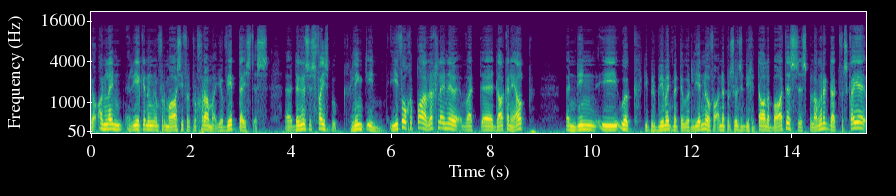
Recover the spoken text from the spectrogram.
jou aanlyn rekeninginligting vir programme, jou webtuistes, uh, dinge soos Facebook, LinkedIn. Hier volg 'n paar riglyne wat uh, daar kan help indien u ook die probleem het met 'n oorledene of 'n ander persoon se digitale bates. Is belangrik dat verskeie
